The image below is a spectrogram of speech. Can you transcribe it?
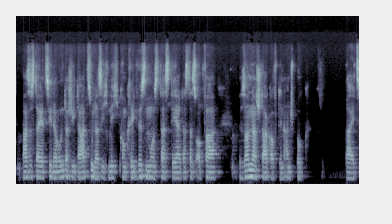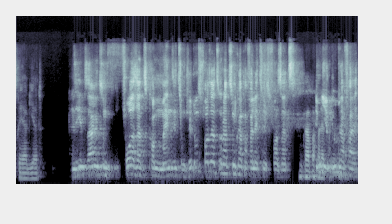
Was ist da jetzt hier der Unterschied dazu, dass ich nicht konkret wissen muss, dass, der, dass das Opfer besonders stark auf den Anspuckreiz reagiert? Wenn Sie jetzt sagen, zum Vorsatz kommen, meinen Sie zum Tötungsvorsatz oder zum Körperverletzungsvorsatz? Zum Körperverletzungsvorsatz.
